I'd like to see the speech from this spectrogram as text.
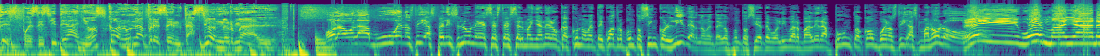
Después de siete años, con una presentación normal. Hola, hola, buenos días, feliz lunes. Este es el Mañanero Kaku 94.5, líder 92.7, bolívarvalera.com. Buenos días, Manolo. ¡Ey! ¡Buen mañanero!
